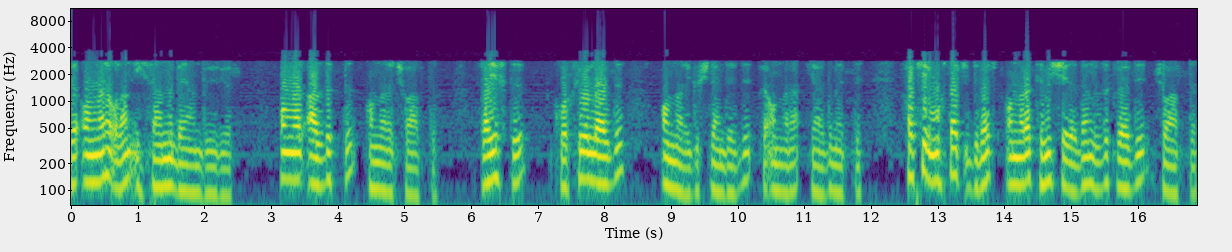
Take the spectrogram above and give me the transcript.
ve onlara olan ihsanını beyan buyuruyor. Onlar azlıktı, onları çoğalttı. Zayıftı, korkuyorlardı, onları güçlendirdi ve onlara yardım etti. Fakir muhtaç idiler, onlara temiz şeylerden rızık verdi, çoğalttı.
